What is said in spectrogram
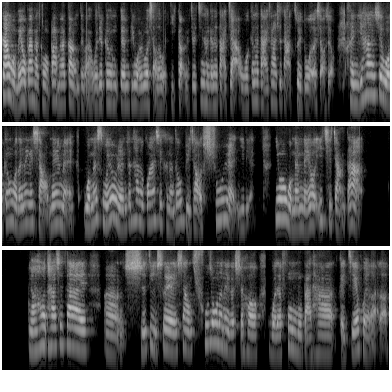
但我没有办法跟我爸妈杠，对吧？我就跟跟比我弱小的我弟杠，就经常跟他打架。我跟他打架是打最多的小时候。很遗憾的是，我跟我的那个小妹妹，我们所有人跟她的关系可能都比较疏远一点，因为我们没有一起长大。然后她是在嗯十几岁上初中的那个时候，我的父母把他给接回来了。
